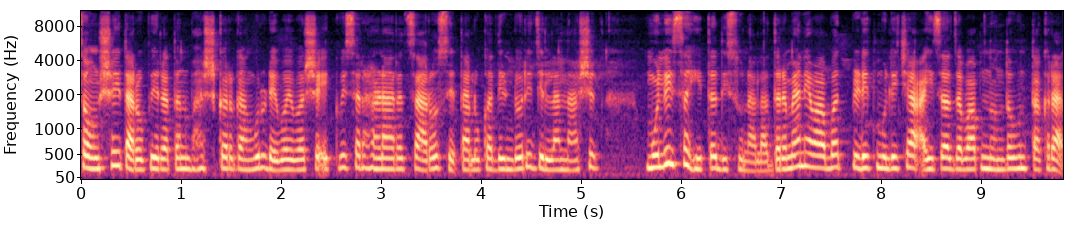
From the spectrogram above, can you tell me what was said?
संशयित आरोपी रतन भास्कर गांगुर्डे वय वर्ष एकवीस राहणार चारोसे तालुका दिंडोरी जिल्हा नाशिक मुलीसहित दिसून आला. दरम्यान याबाबत पीडित मुलीच्या आईचा जबाब नोंदवून तक्रार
